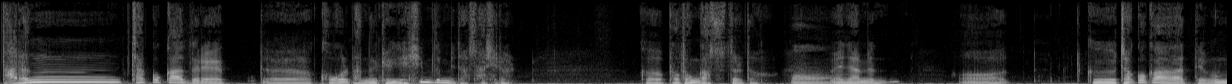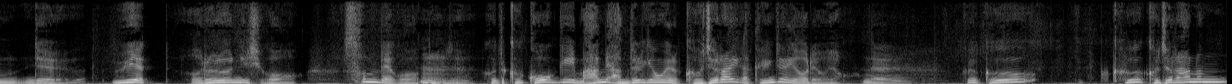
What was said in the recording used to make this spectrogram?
다른 작곡가들의 어, 곡을 받는 게 굉장히 힘듭니다. 사실은. 그 보통 가수들도. 어. 왜냐하면 어 그 작곡가 대부분 이제 위에 어른이시고 선배고 또 음. 이제 근데 그 곡이 마음에 안 들 경우에는 거절하기가 굉장히 어려워요. 네. 그, 그, 그 거절하는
